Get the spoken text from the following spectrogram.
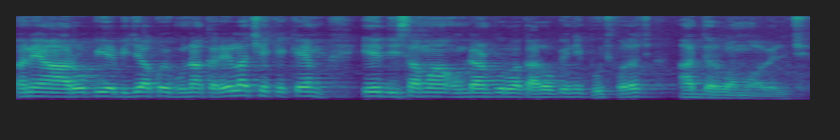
અને આ આરોપીએ બીજા કોઈ ગુના કરેલા છે કે કેમ એ દિશામાં ઊંડાણપૂર્વક આરોપીની પૂછપરછ હાથ ધરવામાં આવેલ છે.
